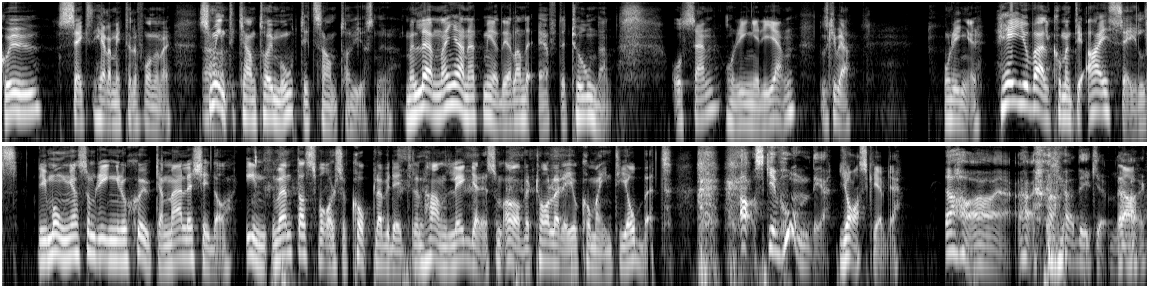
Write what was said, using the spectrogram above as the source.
076, hela mitt telefonnummer, som inte kan ta emot ditt samtal just nu. Men lämna gärna ett meddelande efter tonen. Och sen, hon ringer igen, då skriver jag. Hon ringer. Hej och välkommen till iSales. Det är många som ringer och sjukanmäler sig idag. Invänta svar så kopplar vi dig till en handläggare som övertalar dig att komma in till jobbet. Ja, skrev hon det? Jag skrev det. Jaha, ja, ja, ja, det är kul. Ja. Ja.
